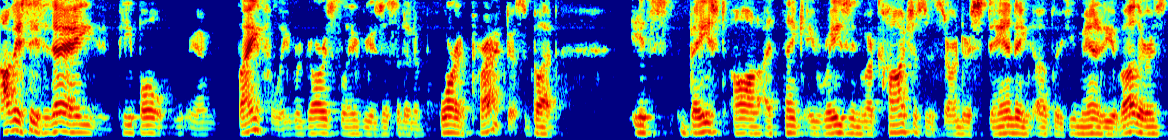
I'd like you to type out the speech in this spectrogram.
obviously today people you know, thankfully regard slavery as just an abhorrent practice, but it's based on, I think, a raising of our consciousness, our understanding of the humanity of others.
